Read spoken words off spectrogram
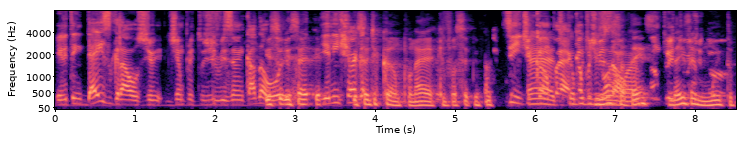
Ele tem 10 graus de, de amplitude de visão em cada Isso, olho. isso, é, E ele enxerga. isso é de campo, né? Que você. Sim, de É, campo, de é, campo campo de de visão. Nossa, é. 10, Amplitude 10 é do- muito,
